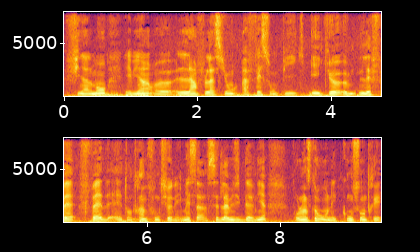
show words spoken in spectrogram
finalement, eh bien, euh, l'inflation a fait son pic et que euh, l'effet Fed est en train de fonctionner. Mais ça, c'est de la musique d'avenir. Pour l'instant, on est concentré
